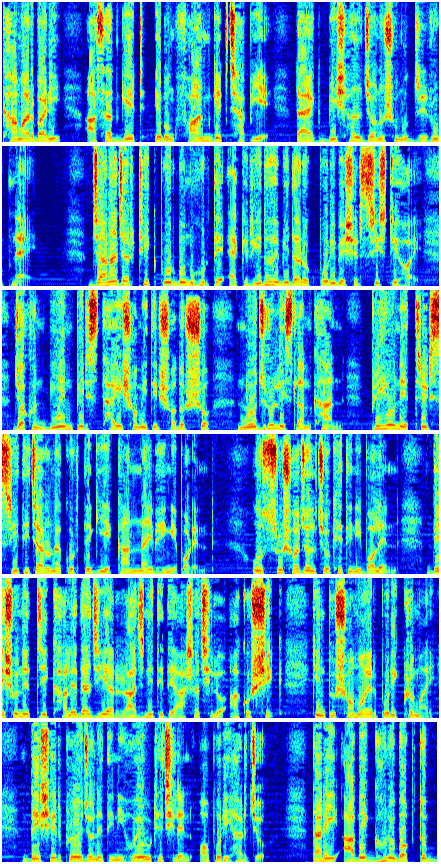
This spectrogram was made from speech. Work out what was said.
খামারবাড়ি, আসাদ গেট এবং ফার্ম গেট ছাপিয়ে তা এক বিশাল জনসমুদ্রে রূপ নেয়। জানাজার ঠিক পূর্ব মুহূর্তে এক হৃদয় বিদারক পরিবেশের সৃষ্টি হয়, যখন বিএনপির স্থায়ী সমিতির সদস্য নজরুল ইসলাম খান প্রিয় নেত্রীর স্মৃতিচারণা করতে গিয়ে কান্নায় ভেঙে পড়েন। অশ্রু সজল চোখে তিনি বলেন, দেশনেত্রী খালেদা জিয়ার রাজনীতিতে আসা ছিল আকস্মিক, কিন্তু সময়ের পরিক্রমায় দেশের প্রয়োজনে তিনি হয়ে উঠেছিলেন অপরিহার্য। তার এই আবেগঘন বক্তব্য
